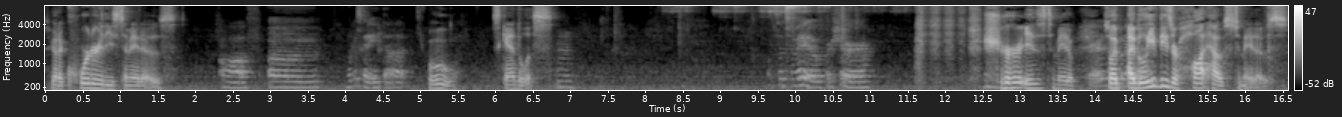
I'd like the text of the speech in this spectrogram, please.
We got a quarter of these tomatoes. off. Um, I'm just gonna eat that. Ooh, scandalous. It's a tomato for sure. sure is tomato. Sure is So I, tomato. believe these are hothouse tomatoes,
